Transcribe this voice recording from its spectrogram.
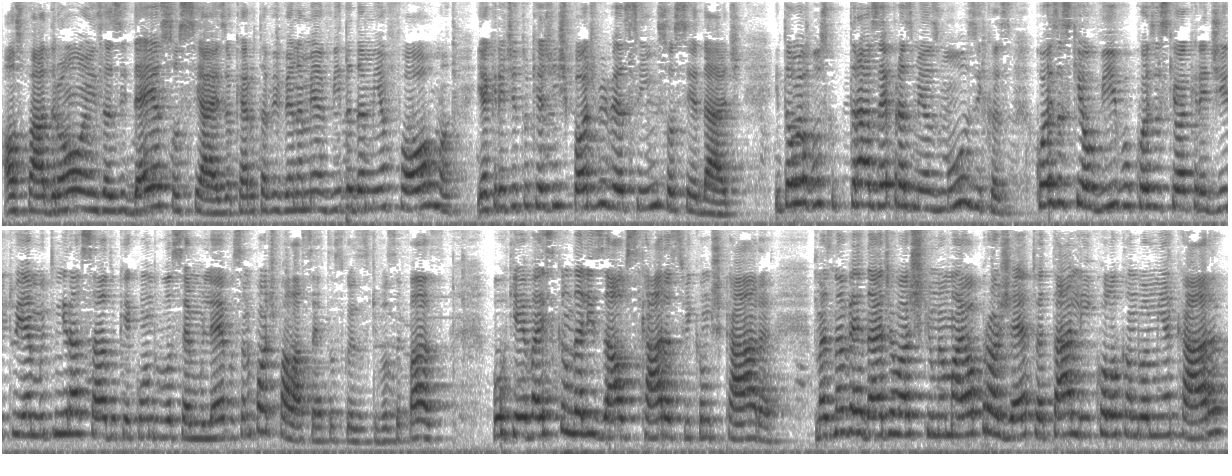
aos padrões, às ideias sociais. Eu quero estar tá vivendo a minha vida da minha forma e acredito que a gente pode viver assim em sociedade. Então eu busco trazer para as minhas músicas coisas que eu vivo, coisas que eu acredito e é muito engraçado que quando você é mulher, você não pode falar certas coisas que você faz, porque vai escandalizar, os caras ficam de cara. Mas na verdade eu acho que o meu maior projeto é estar tá ali colocando a minha cara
